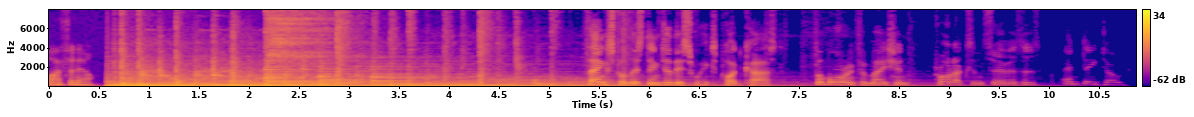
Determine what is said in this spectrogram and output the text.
Bye for now. Thanks for listening to this week's podcast. For more information, products and services, and details.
